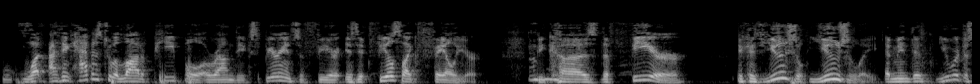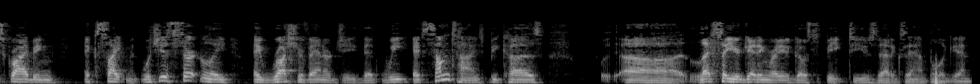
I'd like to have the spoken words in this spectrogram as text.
what I think happens to a lot of people around the experience of fear is it feels like failure mm-hmm. because the fear, because usually, usually, I mean, you were describing excitement, which is certainly a rush of energy that we, sometimes because uh, let's say you're getting ready to go speak, to use that example again,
